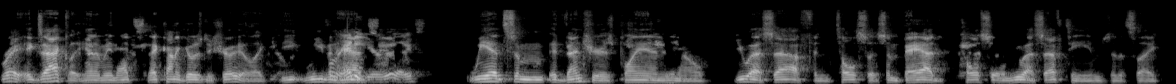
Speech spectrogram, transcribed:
Right, exactly. And I mean, that's that kind of goes to show you, like we even had year, really. we had some adventures playing, you know, USF and Tulsa, some bad Tulsa and USF teams, and it's like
